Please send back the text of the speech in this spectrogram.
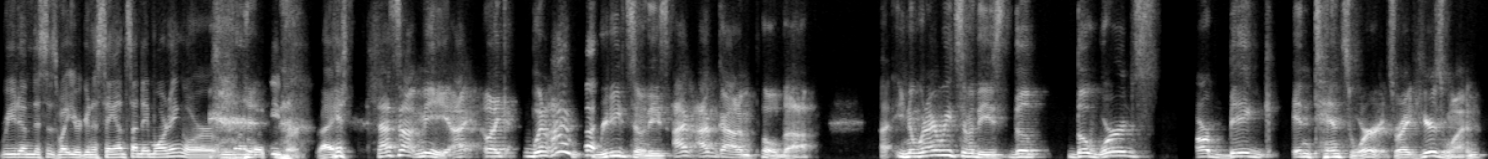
read them. This is what you're going to say on Sunday morning, or we want to go deeper, right? That's not me. I like when I read some of these, I've I've got them pulled up. Uh, you know, when I read some of these, the the words are big, intense words, right? Here's one.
